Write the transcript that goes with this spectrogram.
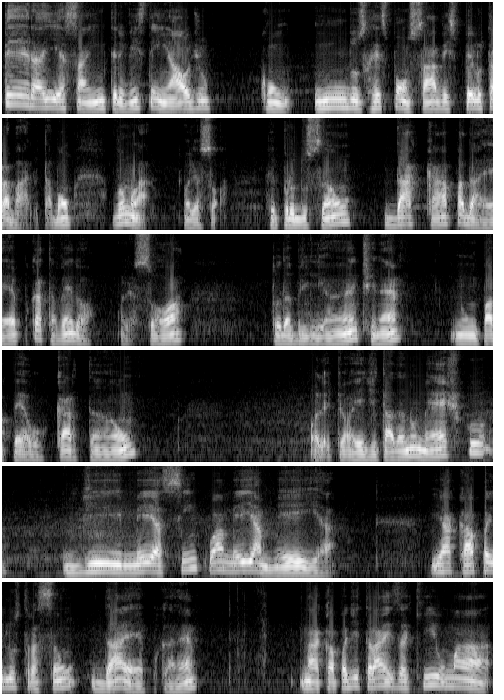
ter aí essa entrevista em áudio com um dos responsáveis pelo trabalho, tá bom? Vamos lá, olha só. Reprodução da capa da época, tá vendo? Ó, olha só, toda brilhante, né? Num papel cartão. Olha aqui, ó, editada no México de 65 a 66. E a capa a ilustração da época, né? Na capa de trás aqui uma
